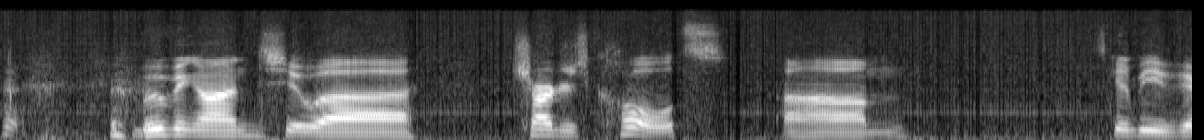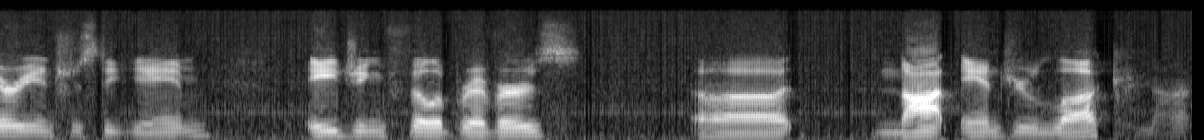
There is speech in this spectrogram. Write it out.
damn. Moving on to uh, Chargers Colts. Um, it's going to be a very interesting game. Aging Philip Rivers, uh, not Andrew Luck. Not.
